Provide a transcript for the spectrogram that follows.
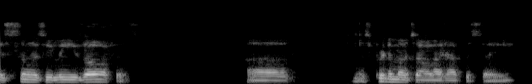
as soon as he leaves office. Uh, that's pretty much all I have to say.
